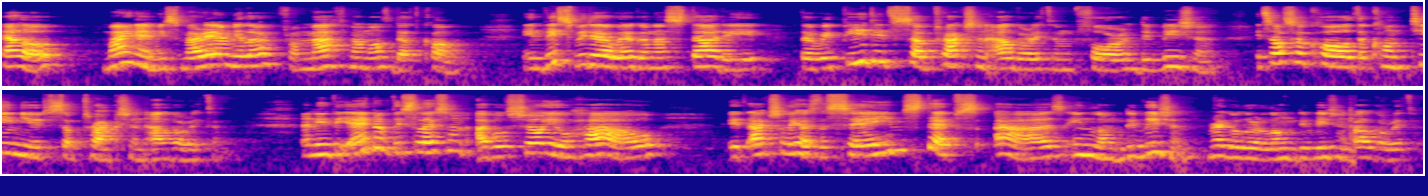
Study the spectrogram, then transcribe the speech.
Hello, my name is Maria Miller from mathmammoth.com. In this video we're gonna study the repeated subtraction algorithm for division. It's also called the continued subtraction algorithm. And in the end of this lesson I will show you how it actually has the same steps as in long division, regular long division algorithm.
